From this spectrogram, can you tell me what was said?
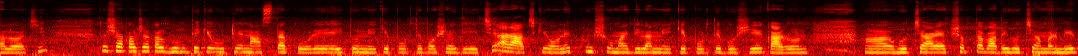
ভালো আছি। তো সকাল সকাল ঘুম থেকে উঠে নাস্তা করে এই তো মেয়েকে পড়তে বসাই দিয়েছি। আর আজকে অনেকক্ষণ সময় দিলাম মেয়েকে পড়তে বসিয়ে কারণ হচ্ছে আর এক সপ্তাহ বাদে হচ্ছে আমার মেয়ের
